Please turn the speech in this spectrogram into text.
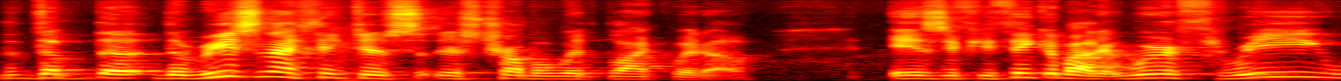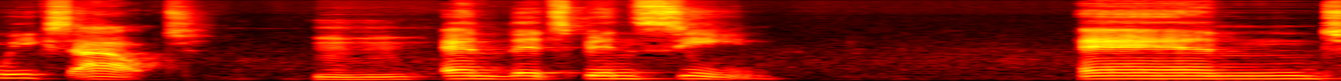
the, the the reason I think there's there's trouble with Black Widow is if you think about it, we're three weeks out hmm and it's been seen, and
